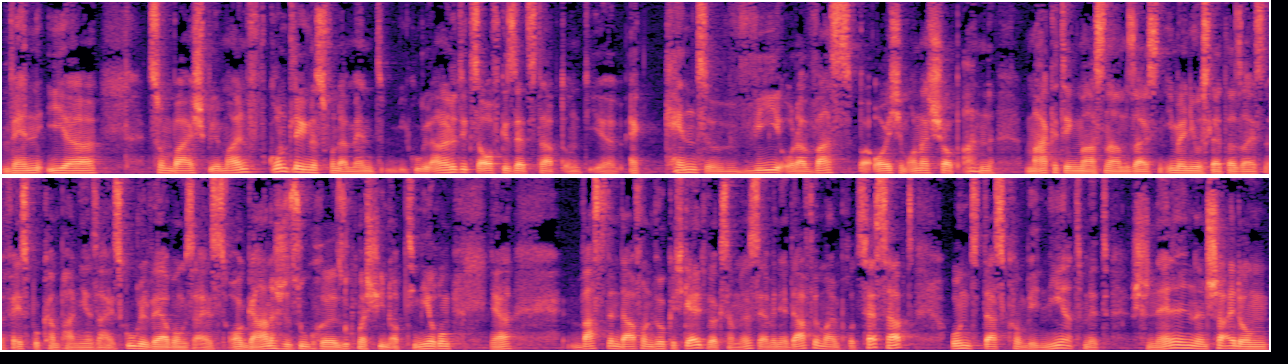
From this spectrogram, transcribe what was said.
Wenn ihr zum Beispiel mal ein grundlegendes Fundament wie Google Analytics aufgesetzt habt und ihr erkennt, wie oder was bei euch im Online-Shop an Marketingmaßnahmen, sei es ein E-Mail-Newsletter, sei es eine Facebook-Kampagne, sei es Google-Werbung, sei es organische Suche, Suchmaschinenoptimierung, ja, was denn davon wirklich geldwirksam ist. Ja, wenn ihr dafür mal einen Prozess habt und das kombiniert mit schnellen Entscheidungen,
